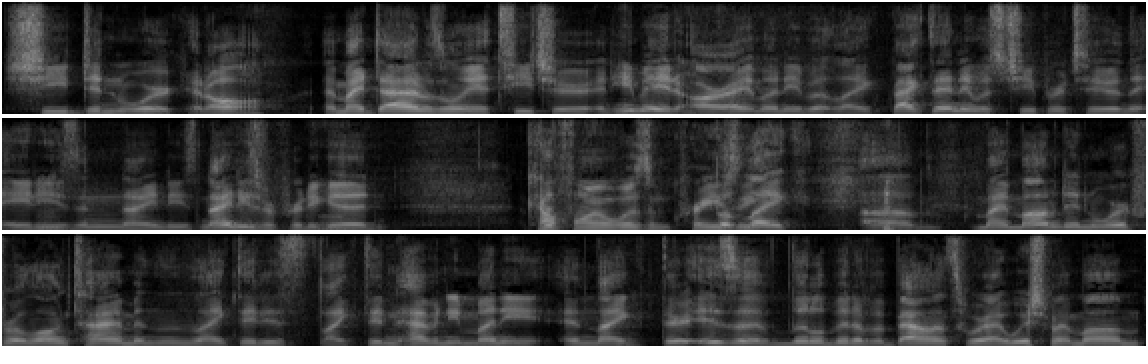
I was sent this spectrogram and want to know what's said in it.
she didn't work at all. And my dad was only a teacher, and he made all right money. But like back then, it was cheaper too. In the '80s and '90s, '90s were pretty good. California wasn't crazy. But like, um, my mom didn't work for a long time, and then like they just like didn't have any money, and like there is a little bit of a balance where I wish my mom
